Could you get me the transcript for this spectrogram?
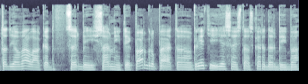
Tad jau vēlāk, kad Serbijas armija tiek pārgrupēta, Grieķija iesaistās kara darbībā.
